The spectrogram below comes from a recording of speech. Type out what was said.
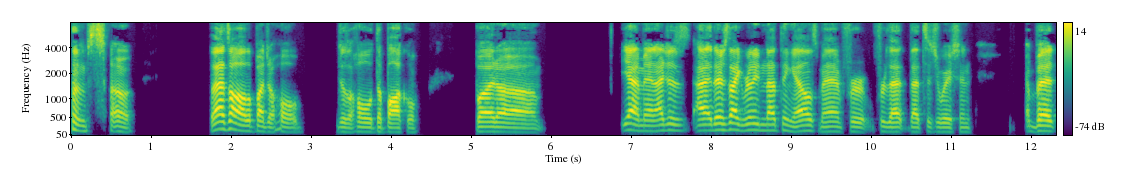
Um, so that's all a bunch of whole, just a whole debacle. But um, yeah, man, I just I, there's like really nothing else, man, for for that that situation. But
